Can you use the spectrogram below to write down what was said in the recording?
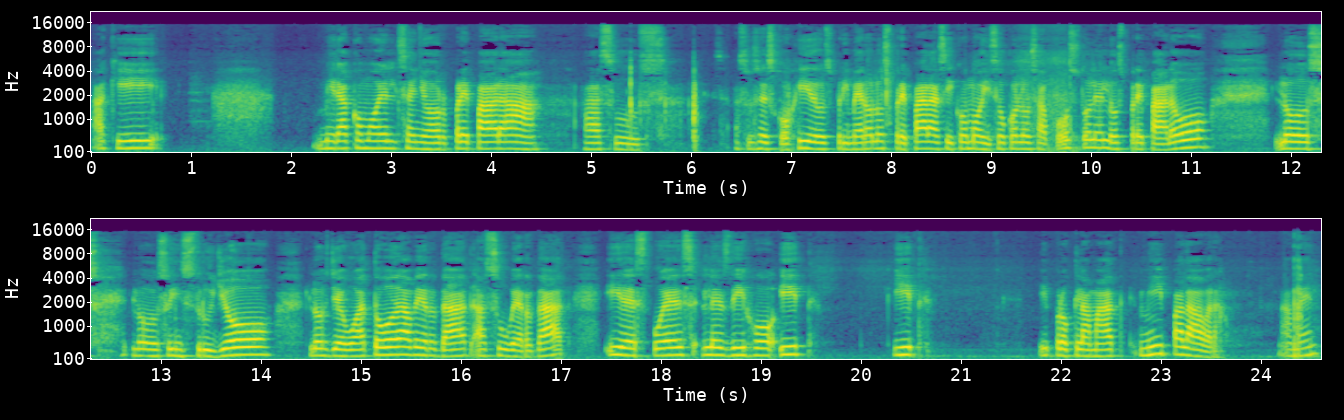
Aquí mira cómo el Señor prepara a sus a sus escogidos, primero los prepara, así como hizo con los apóstoles, los preparó, los, los instruyó, los llevó a toda verdad, a su verdad, y después les dijo, id, id y proclamad mi palabra. Amén.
